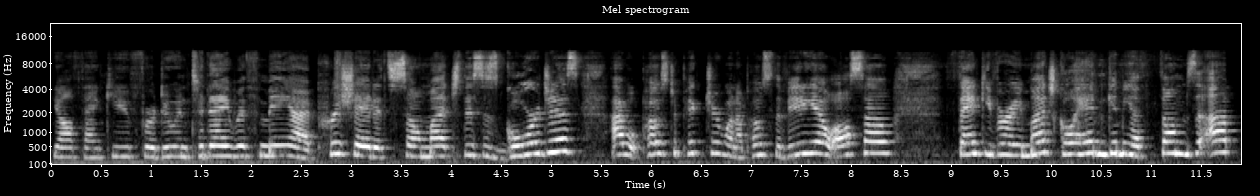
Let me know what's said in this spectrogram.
Y'all, thank you for doing today with me. I appreciate it so much. This is gorgeous. I will post a picture when I post the video also. Thank you very much. Go ahead and give me a thumbs up.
